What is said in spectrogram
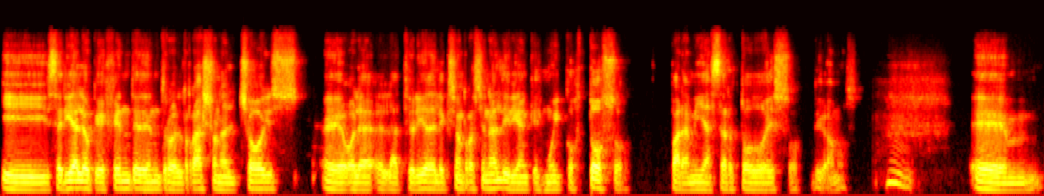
Y sería lo que gente dentro del rational choice eh, o la, teoría de elección racional dirían que es muy costoso para mí hacer todo eso, digamos. Hmm. Em,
